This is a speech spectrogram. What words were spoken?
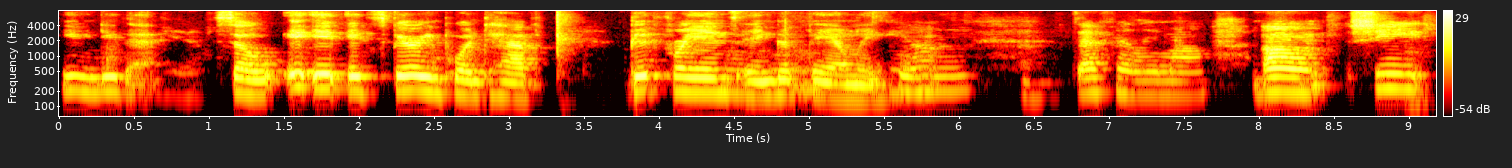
You can do that." Yeah. So it, it, it's very important to have good friends and good Mhm. family. Yeah. Mhm. Definitely, mom. Um, she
